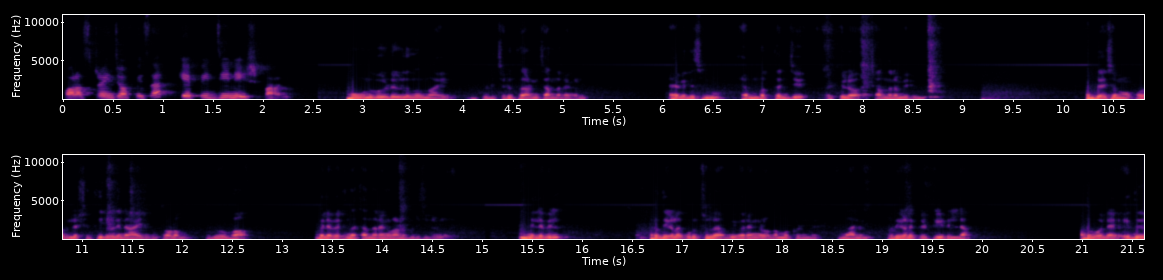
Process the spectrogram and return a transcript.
forest range officer K P Jineesh പറഞ്ഞു. മൂന്ന് വീടുകളിൽ നിന്നായി പിടിച്ചെടുത്തതാണ് ചന്ദനങ്ങൾ. ഏകദേശം എൺപത്തഞ്ച് കിലോ ചന്ദനം വരും. ഉദ്ദേശം ഒരു ലക്ഷത്തി ഇരുപതിനായിരത്തോളം രൂപ വില വരുന്ന ചന്ദനങ്ങളാണ് പിടിച്ചിട്ടുള്ളത്. നിലവിൽ പ്രതികളെക്കുറിച്ചുള്ള വിവരങ്ങൾ നമുക്കുണ്ട്. എന്നാലും പ്രതികളെ കിട്ടിയിട്ടില്ല. അതുപോലെ ഇത്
